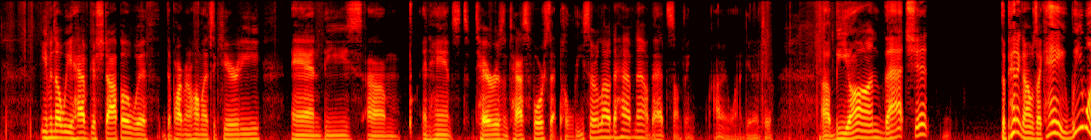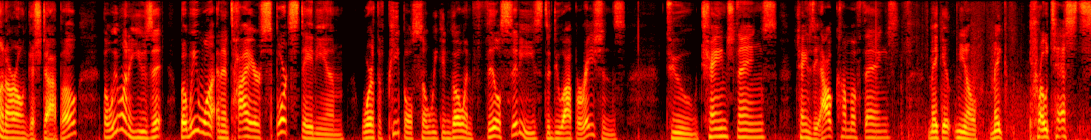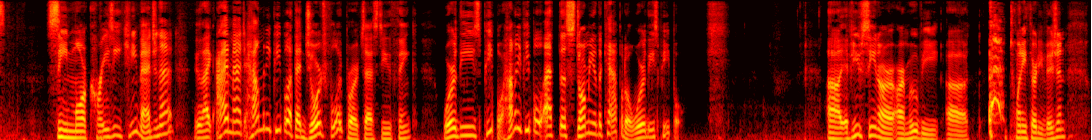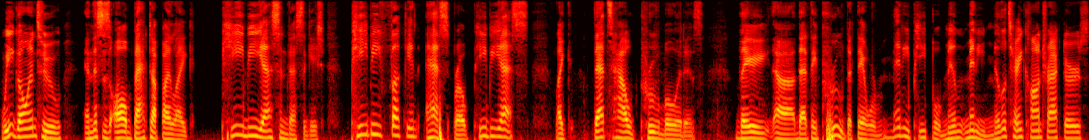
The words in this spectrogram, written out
even though we have Gestapo with Department of Homeland Security and these um, enhanced terrorism task force that police are allowed to have now, that's something I don't want to get into. Uh, beyond that shit, the Pentagon was like, "Hey, we want our own Gestapo, but we want to use it, but we want an entire sports stadium worth of people so we can go and fill cities to do operations." to change things, change the outcome of things, make it, you know, make protests seem more crazy. Can you imagine that? Like, I imagine how many people at that George Floyd protest do you think were these people? How many people at the storming of the Capitol were these people? Uh, if you've seen our, our movie, uh, 2030 Vision, we go into, and this is all backed up by like PBS investigation. PB fucking S, bro. PBS. Like that's how provable it is. They uh, that they proved that there were many people, many military contractors,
